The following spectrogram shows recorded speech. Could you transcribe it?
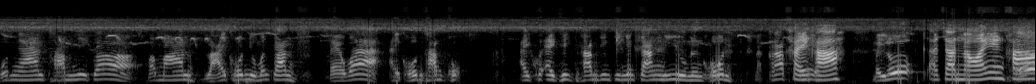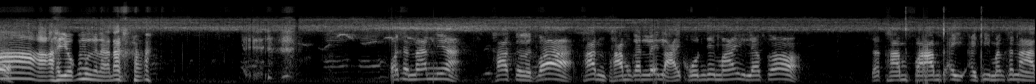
คนงานทำนี่ก็ประมาณหลายคนอยู่เหมือนกัน แต่ว่าไอ้คนทำโคไอ้ไอ้ที่ทำจริงๆจังๆมีอยู่หนึ่งคนนะครับใครคะ ไม่รู้ อาจารย์น้อยเองค่ะ ยกมือแล้วนะคะ เพราะฉะนั้นเนี่ย ถ้าเกิดว่าท่านทำกันหลาย ๆ คนใช่ไหม แล้วก็ จะทำฟาร์มไอ้ไอ้ที่มันขนาด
